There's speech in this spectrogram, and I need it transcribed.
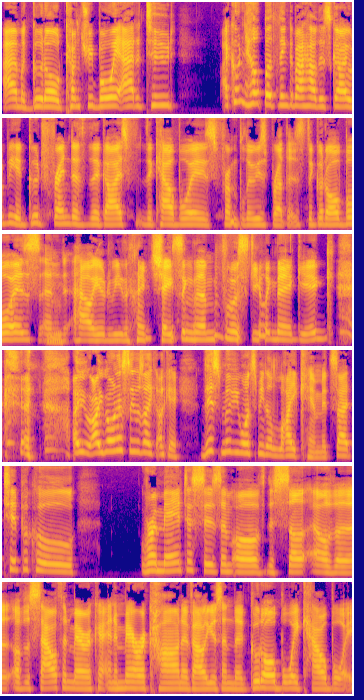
I'm a good old country boy attitude. I couldn't help but think about how this guy would be a good friend of the guys, the cowboys from Blues Brothers, the good old boys, mm. and how he would be like chasing them for stealing their gig. I, I honestly was like, okay, this movie wants me to like him. It's that typical romanticism of the of the of the South America and Americana values and the good old boy cowboy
